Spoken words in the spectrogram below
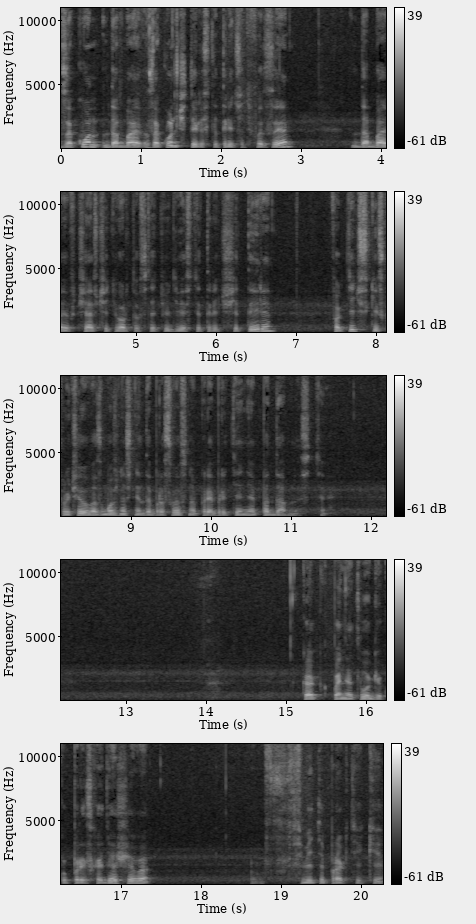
Закон, добав, закон 430 ФЗ, добавив часть 4 в статью 234, фактически исключил возможность недобросовестного приобретения по давности. Как понять логику происходящего в свете практики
